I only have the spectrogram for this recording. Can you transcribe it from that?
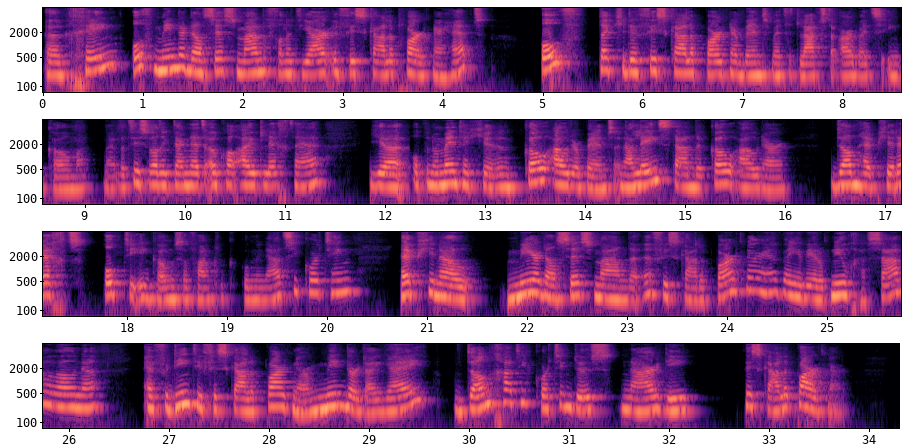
uh, geen of minder dan zes maanden van het jaar een fiscale partner hebt. Of dat je de fiscale partner bent met het laagste arbeidsinkomen. Nou, dat is wat ik daarnet ook al uitlegde. Hè? Je, op het moment dat je een co-ouder bent, een alleenstaande co-ouder, dan heb je recht op die inkomensafhankelijke combinatiekorting. Heb je nou meer dan zes maanden een fiscale partner, hè, ben je weer opnieuw gaan samenwonen en verdient die fiscale partner minder dan jij, dan gaat die korting dus naar die fiscale partner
